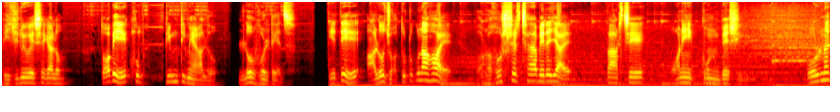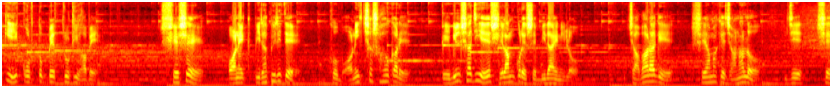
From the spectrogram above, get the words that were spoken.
বিজলিও এসে গেল। তবে খুব টিমটিমে আলো, লো ভোল্টেজ। এতে আলো যতটুকু না হয়, রহস্যের ছায়া বেড়ে যায়, তার চেয়ে অনেক গুণ বেশি। ওর নাকি কর্তব্যের ত্রুটি হবে। শেষে অনেক পিড়াপিড়িতে খুব অনিচ্ছা সহকারে টেবিল সাজিয়ে সেলাম করে সে বিদায় নিল। যাবার আগে সে আমাকে জানালো যে সে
